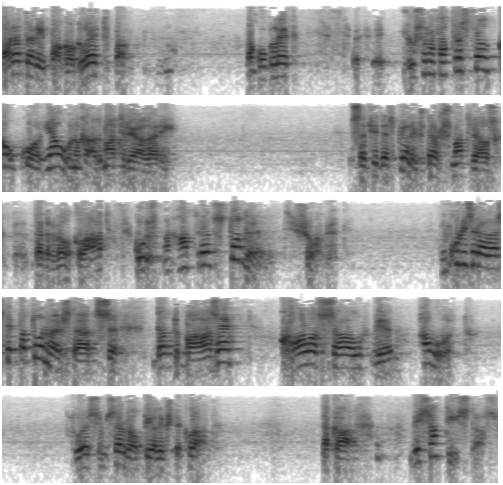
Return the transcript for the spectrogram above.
varat arī pagoglēt, pa, pagūglēt. Jūs varat atrast vēl kaut ko jaunu, kādu materiālu arī. Es atšķities pielikšu dažus materiālus tagad vēl klāt, kurus man atrada studenti šogad. Un kur izrādās tepat universitātes datu bāzē kolosālu vienu avotu. To es jums arī vēl pielikšu te klāt. Tā kā viss attīstās.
